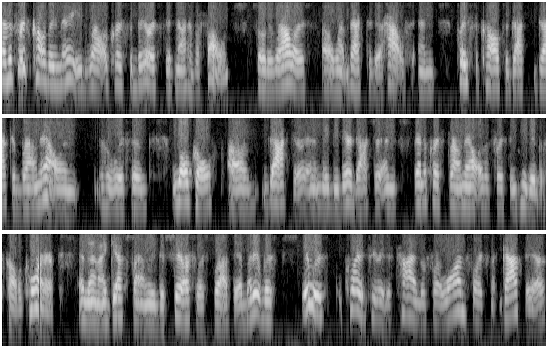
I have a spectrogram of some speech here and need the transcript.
And the first call they made, well, of course, the Barretts did not have a phone, so the Rollers uh, went back to their house and placed the call to doc- Dr. Brownell, and who was the local uh, doctor and maybe their doctor. And then, of course, Brownell, the first thing he did was call the coroner. And then I guess finally the sheriff was brought there. But it was it was quite a period of time before law enforcement got there.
